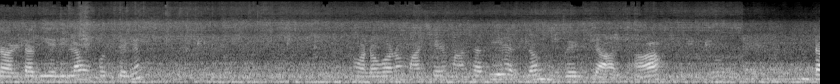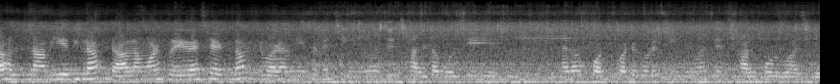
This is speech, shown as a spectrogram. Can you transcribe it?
ডালটা দিয়ে দিলাম উপর থেকে। ঘন ঘন মাছের মাথা দিয়ে একদম মুগের ডাল আহ! ডাল নামিয়ে দিলাম, ডাল আমার হয়ে গেছে একদম। এবার আমি এখানে চিংড়ি মাছের ঝালটা বসিয়ে দিয়েছি। একদম কটকটে করে চিংড়ি মাছের ঝাল করব আজকে।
